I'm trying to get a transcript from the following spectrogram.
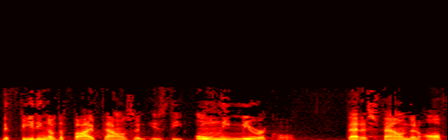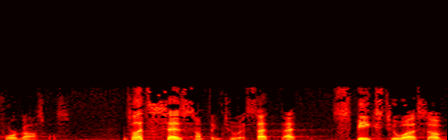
the feeding of the 5,000 is the only miracle that is found in all four Gospels. And so that says something to us. That, that speaks to us of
